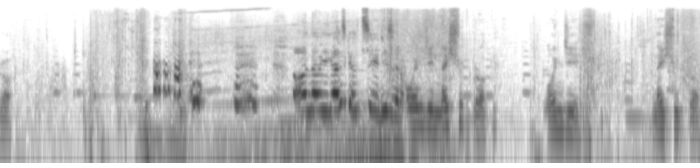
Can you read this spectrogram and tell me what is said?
To go. oh no, you guys can see it. He said, OMG, nice shoot, bro. OMG. Nice shoot, bro.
